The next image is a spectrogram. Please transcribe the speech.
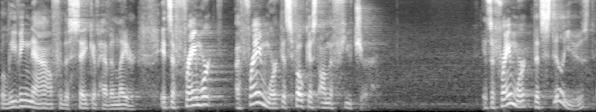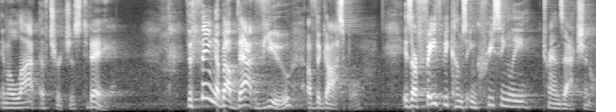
Believing now for the sake of heaven later. It's a framework, a framework that's focused on the future. It's a framework that's still used in a lot of churches today. The thing about that view of the gospel is our faith becomes increasingly transactional.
